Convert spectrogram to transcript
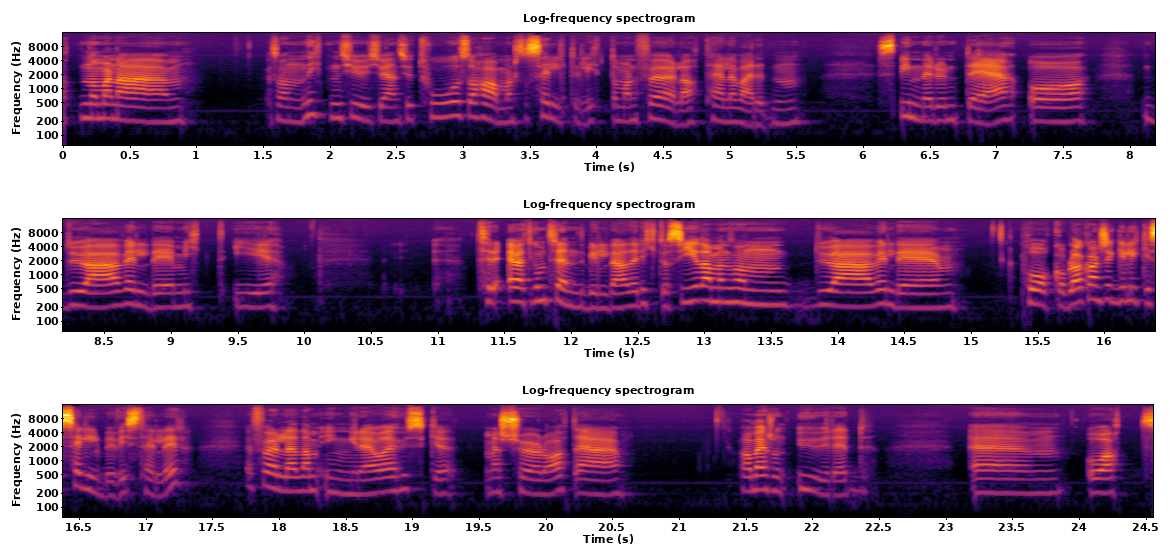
at når man er sånn 19, 20, 21, 22, så har man så selvtillit, og man føler at hele verden spinner rundt det, og du er veldig midt i Jeg vet ikke om trendbildet er det riktig å si, da, men sånn, du er veldig påkobla. Kanskje ikke like selvbevisst heller. Jeg føler de yngre, og jeg husker meg sjøl òg, at jeg var mer sånn uredd. Um, og at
